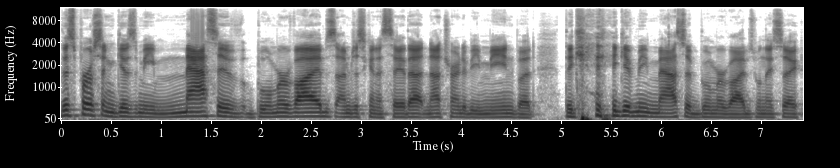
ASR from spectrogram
This person gives me massive boomer vibes. I'm just gonna say that, not trying to be mean, but they give me massive boomer vibes when they say,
